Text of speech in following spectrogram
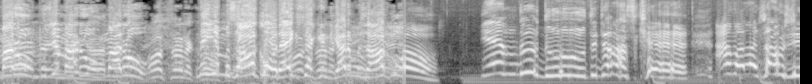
मारो मुझे मारो मारो नहीं ये मजाक हो रहा है एक सेकंड यार मजाक हो এম দূর দূ তুই ডরাসকে আমার লাগ সাহসী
